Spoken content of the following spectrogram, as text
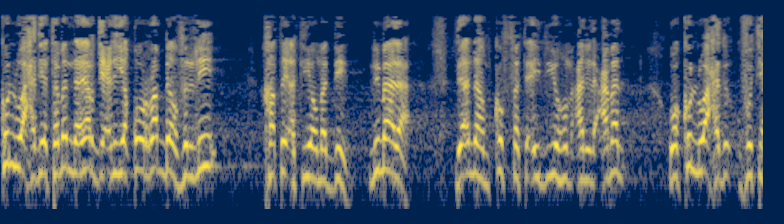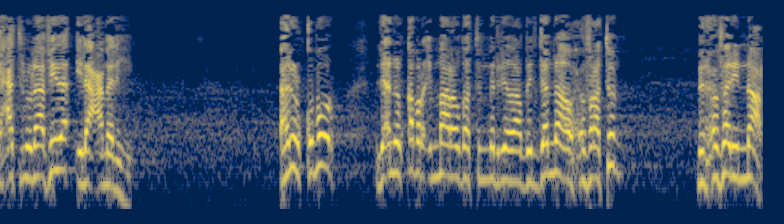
كل واحد يتمنى يرجع ليقول رب اغفر لي خطيئتي يوم الدين. لماذا لأنهم كفت أيديهم عن العمل وكل واحد فتحت له نافذة إلى عمله. أهل القبور لأن القبر إما روضة من رياض الجنة أو حفرة من حفر النار.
